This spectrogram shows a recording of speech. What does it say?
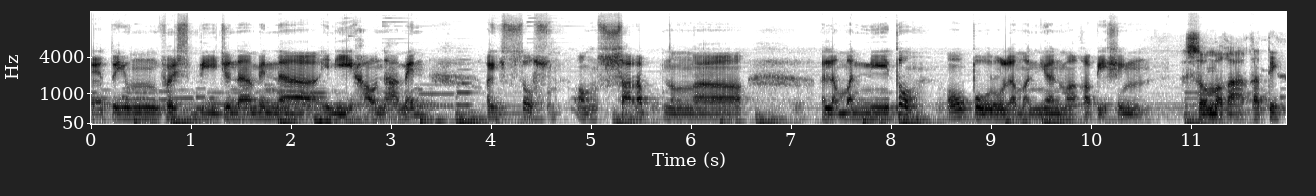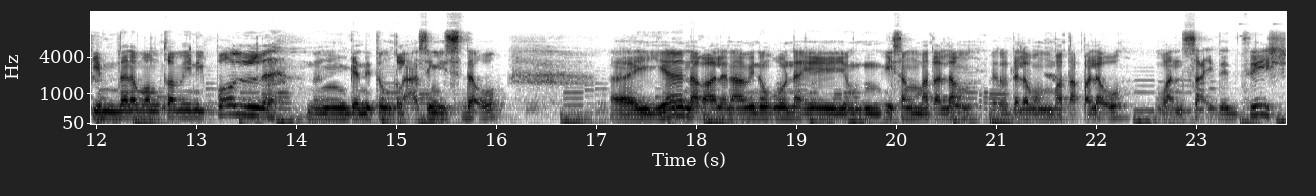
Ito yung first video namin na inihaw namin. Ay, sos, ang sarap ng ah, laman nito. Oh, puro laman yan mga kapishing. So, makakatikim na naman kami ni Paul ng ganitong klaseng isda, oh. Ayan, nakala namin nung una eh, yung isang mata lang. Pero dalawang mata pala, oh. One-sided fish.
